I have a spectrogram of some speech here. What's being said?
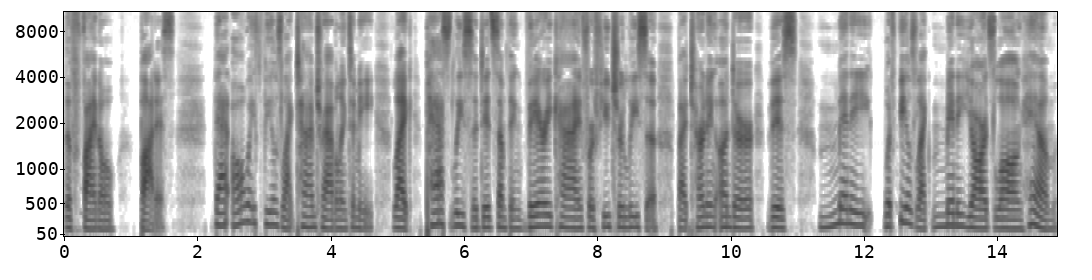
the final bodice that always feels like time traveling to me. Like past Lisa did something very kind for future Lisa by turning under this many, what feels like many yards long hem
